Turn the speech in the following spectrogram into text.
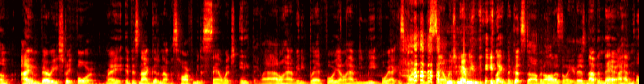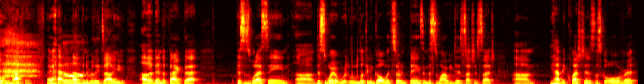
um, I am very straightforward, right? If it's not good enough, it's hard for me to sandwich anything. Like I don't have any bread for you. I don't have any meat for you. I- It's hard for me to sandwich everything, like the good stuff and all this. Like there's nothing there. I have no nothing. Like I have nothing to really tell you other than the fact that this is what I've seen. Uh, this is where we're, we're looking to go with certain things, and this is why we did such and such. Um, you have any questions? Let's go over it,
